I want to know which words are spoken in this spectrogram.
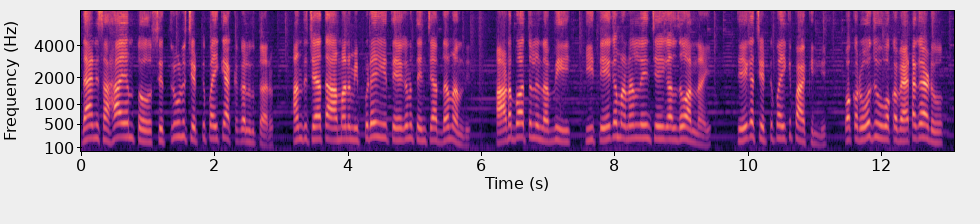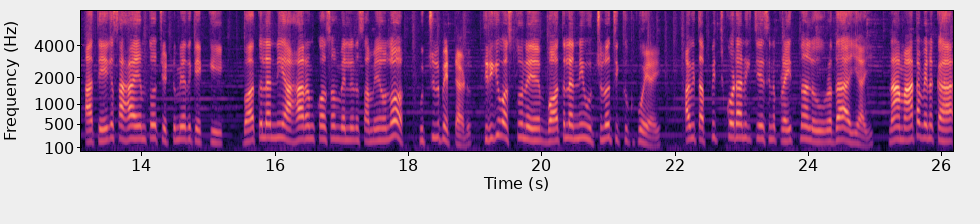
దాని సహాయంతో శత్రువులు చెట్టుపైకి ఎక్కగలుగుతారు. అందుచేత మనం ఇప్పుడే ఈ తీగను తెంచేద్దాం అంది. ఆడబాతులు నవ్వి ఈ తీగ మనల్ని ఏం చేయగలదు? అన్నాయి. తీగ చెట్టుపైకి పాకింది. ఒకరోజు ఒక వేటగాడు ఆ తీగ సహాయంతో చెట్టు మీదకి ఎక్కి బాతులన్నీ ఆహారం కోసం వెళ్ళిన సమయంలో ఉచ్చులు పెట్టాడు. తిరిగి వస్తూనే బాతులన్నీ ఉచ్చులో చిక్కుకుపోయాయి. అవి తప్పించుకోవడానికి చేసిన ప్రయత్నాలు వృధా అయ్యాయి. నా మాట వెనుక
